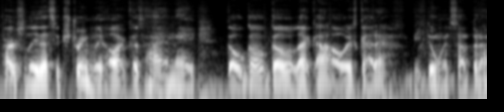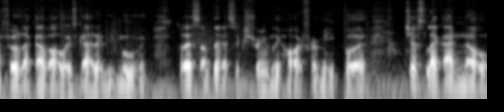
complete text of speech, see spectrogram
personally, that's extremely hard because I am a go, go, go. Like I always got to be doing something. I feel like I've always got to be moving. So that's something that's extremely hard for me. But just like I know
